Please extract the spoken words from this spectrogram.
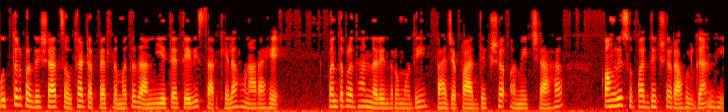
उत्तर प्रदेशात चौथ्या टप्प्यातलं मतदान येत्या तेवीस तारखेला होणार आहे. पंतप्रधान नरेंद्र मोदी भाजपा अध्यक्ष अमित शाह काँग्रेस उपाध्यक्ष राहुल गांधी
